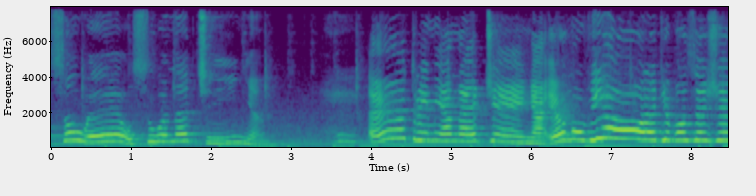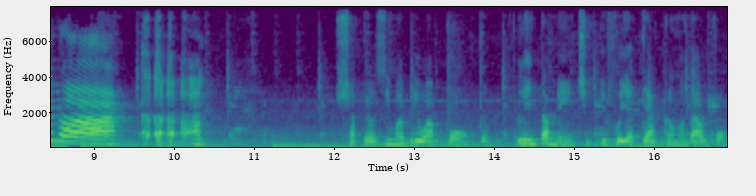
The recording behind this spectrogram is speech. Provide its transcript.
Sou eu, sua netinha. Entre, minha netinha, eu não vi a hora de você chegar. Chapeuzinho abriu a porta lentamente e foi até a cama da avó.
